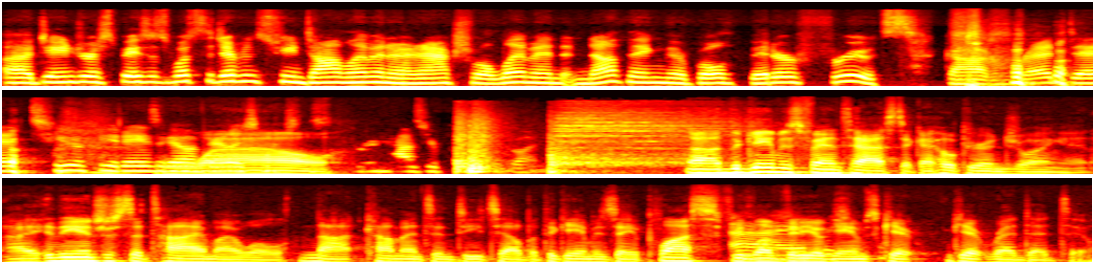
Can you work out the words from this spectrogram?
Uh, Dangerous Spaces. What's the difference between Don Lemon and an actual lemon? Nothing. They're both bitter fruits. Got Red Dead 2 a few days ago. and barely touched Wow. How's your play going? Uh, the game is fantastic. I hope you're enjoying it. I, in the interest of time, I will not comment in detail, but the game is a plus. If you love I video games, get get Red Dead 2.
